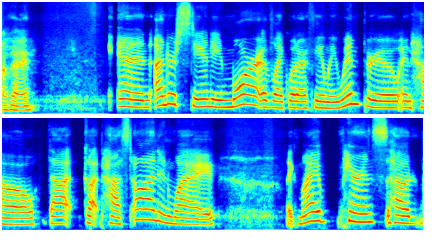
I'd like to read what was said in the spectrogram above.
okay. and understanding more of like what our family went through and how that got passed on and why like my parents had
